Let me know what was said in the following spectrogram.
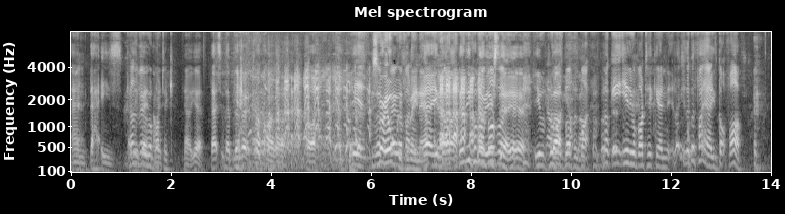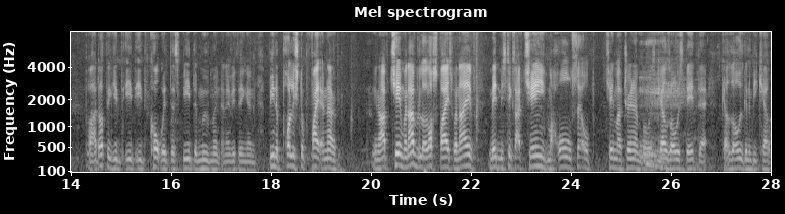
and Yeah. that is. an very event. I mean, robotic. yeah, yeah. That's they're, they're very. oh, oh. Yeah, It's very awkward for me now. Yeah, you know, because he Never promotes both of us. yeah, yeah, yeah. He But- both of us. But look, he, he's robotic and look, he's a good fighter. He's got far. But I don't think he'd, he'd, he'd cope with the speed, the movement, and everything. And being a polished up fighter now, you know, I've changed. When I've lost fights, when I've made mistakes, I've changed my whole setup, changed my training. But whereas Kell's always stayed there. Kell's always going to be Kell.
